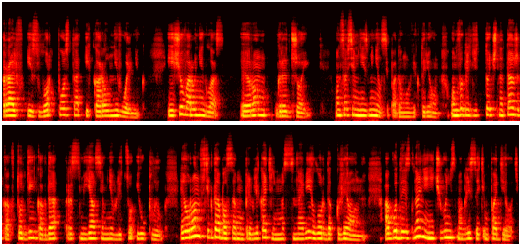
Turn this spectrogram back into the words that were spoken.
Ральф из Лордпоста и Карл Невольник. И еще Вороний глаз, Эрон Греджой. Он совсем не изменился, подумал Викторион. Он выглядит точно так же, как в тот день, когда рассмеялся мне в лицо и уплыл. Эурон всегда был самым привлекательным из сыновей лорда Квиона, а годы изгнания ничего не смогли с этим поделать.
